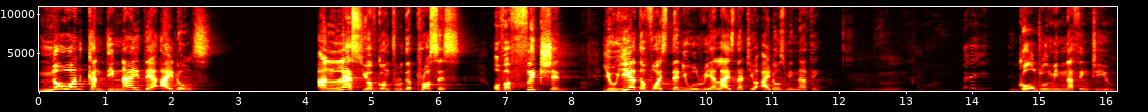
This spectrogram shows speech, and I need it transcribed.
No one can deny their idols unless you have gone through the process of affliction. You hear the voice, then you will realize that your idols mean nothing. Gold will mean nothing to you,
